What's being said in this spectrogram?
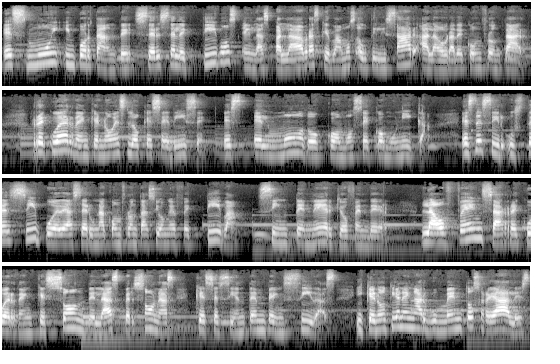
Es muy importante ser selectivos en las palabras que vamos a utilizar a la hora de confrontar Recuerden que no es lo que se dice, es el modo como se comunica. Es decir, usted sí puede hacer una confrontación efectiva sin tener que ofender. La ofensa, recuerden que son de las personas que se sienten vencidas y que no tienen argumentos reales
